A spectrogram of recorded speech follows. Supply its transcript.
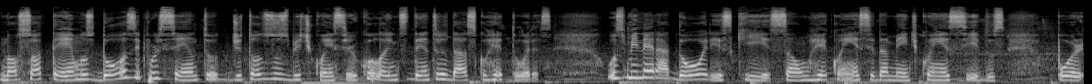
Nós só temos 12% de todos os Bitcoins circulantes dentro das corretoras. Os mineradores, que são reconhecidamente conhecidos por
